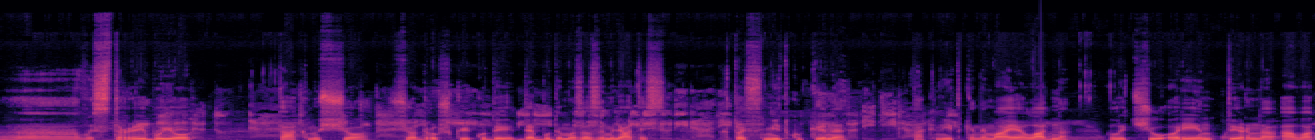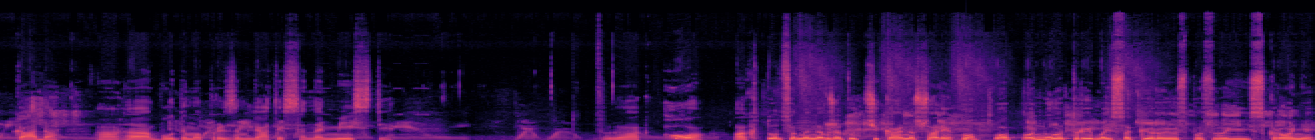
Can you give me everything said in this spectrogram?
Е, Вистрибую. Так, ну що, що, дружки, куди? Де будемо заземлятись? Хтось мітку кине? Так, мітки немає. Ладно, лечу орієнтир на авокадо. Ага, будемо приземлятися на місці. Так. О! А хто це мене вже тут чекає на шарі? Оп, оп, ану отримай сокирою по своїй скроні.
